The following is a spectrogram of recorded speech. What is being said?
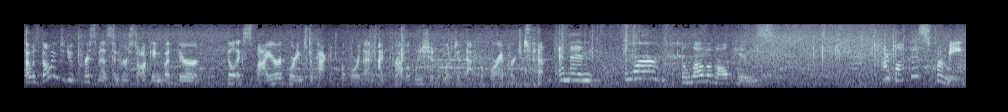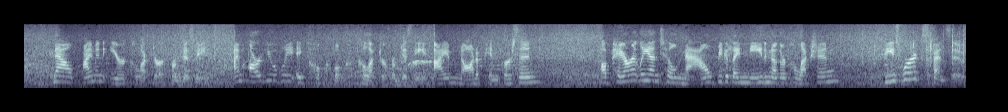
I was going to do Christmas in her stocking, but they're they'll expire according to the package before then. I probably should have looked at that before I purchased them. And then for the love of all pins, I bought this for me. Now, I'm an ear collector from Disney. Arguably a cookbook collector from Disney. I am not a pin person. Apparently until now, because I need another collection. These were expensive,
